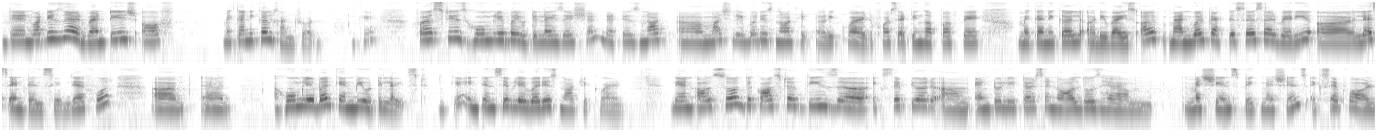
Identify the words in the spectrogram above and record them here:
Then what is the advantage of mechanical control okay. First is home labor utilization. That is not uh, much labor is not required for setting up of a mechanical uh, device. Or manual practices are very uh, less intensive. Therefore um, uh, home labor can be utilized. Okay. Intensive labor is not required. Then also the cost of these uh, except your um, entoleters and all those um, machines big machines except for all,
